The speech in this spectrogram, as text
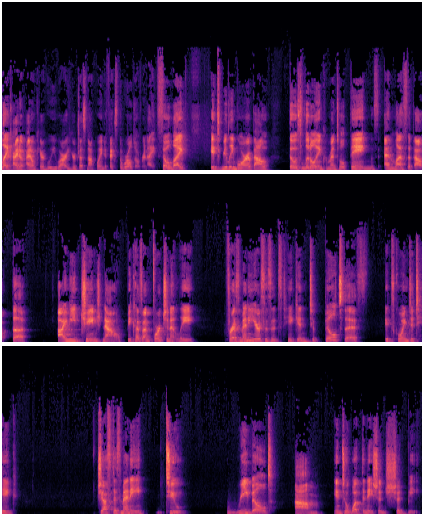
Like I don't I don't care who you are, you're just not going to fix the world overnight. So like it's really more about those little incremental things and less about the I need change now. Because unfortunately, for as many years as it's taken to build this, it's going to take just as many to rebuild um, into what the nation should be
